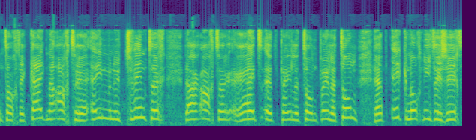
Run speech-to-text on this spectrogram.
aantocht. Ik kijk naar achteren. 1 minuut 20. Daarachter rijdt het peloton. Peloton heb ik nog niet in zicht.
